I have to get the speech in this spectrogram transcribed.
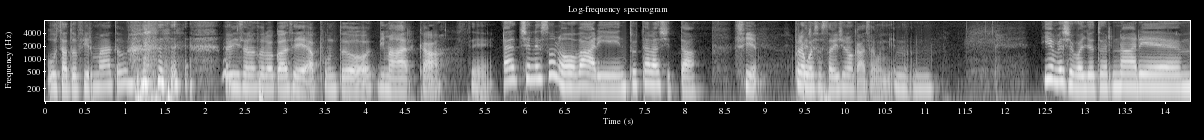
usato firmato, dove sono solo cose appunto di marca. Sì, eh, ce ne sono vari in tutta la città. Sì, però per... questo sta vicino a casa, quindi... Mm-mm. Io invece voglio tornare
